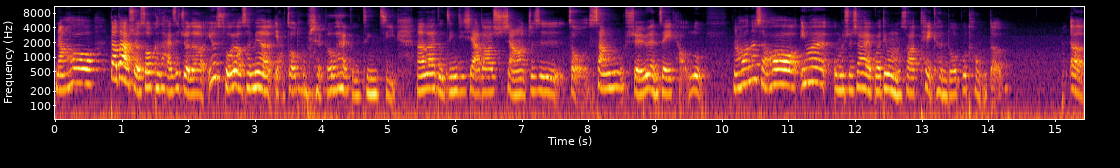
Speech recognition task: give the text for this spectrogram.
然后到大学的时候，可是还是觉得，因为所有身边的亚洲同学都在读经济，然后在读经济系啊，都要想要就是走商学院这一条路。然后那时候，因为我们学校也规定，我们说要 take 很多不同的呃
